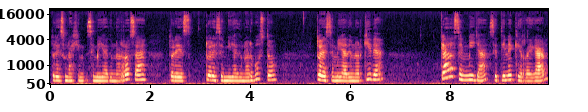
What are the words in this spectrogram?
tú eres una semilla de una rosa, tú eres, tú eres semilla de un arbusto, tú eres semilla de una orquídea. Cada semilla se tiene que regar,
